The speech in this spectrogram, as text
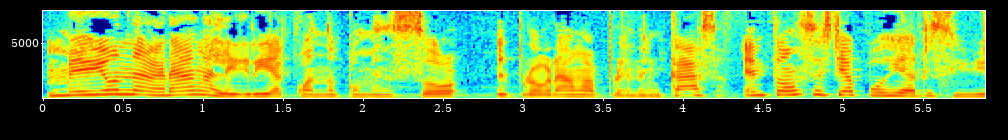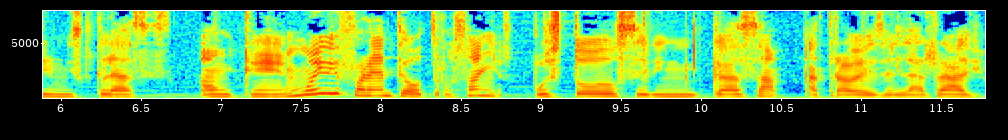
Me dio una gran alegría cuando comenzó el programa Aprende en Casa. Entonces ya podía recibir mis clases aunque muy diferente a otros años, pues todo sería en mi casa a través de la radio.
